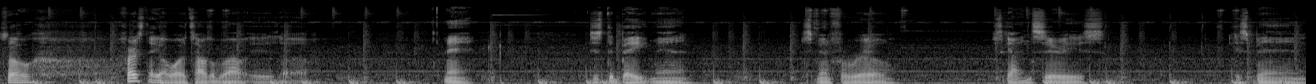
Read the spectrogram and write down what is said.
So, first thing I want to talk about is, uh, man, just debate, man. It's been for real. It's gotten serious. It's been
